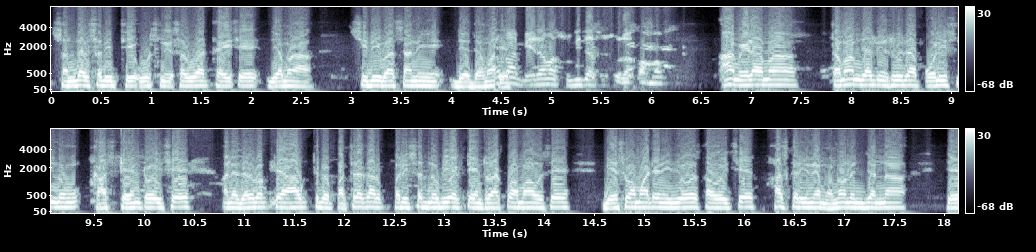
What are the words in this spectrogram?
સંદર શરીફથી ઉર્સની શરૂઆત થાય છે જેમાં સીધી ભાષાની જે ધમાલ મેળામાં સુવિધા શું શું રાખવામાં આ મેળામાં તમામ જાતની સુવિધા પોલીસનું ખાસ ટેન્ટ હોય છે અને દર વખતે આ વખતે પત્રકાર પરિષદનું બી એક ટેન્ટ રાખવામાં આવશે બેસવા માટેની વ્યવસ્થા હોય છે ખાસ કરીને મનોરંજનના જે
